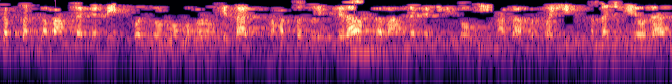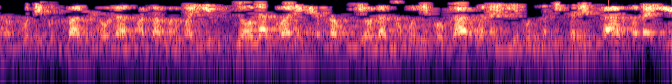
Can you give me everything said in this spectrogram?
شفقت کا معاملہ کرنے اور چھوٹوں کو بڑوں کے ساتھ محبت اور احترام کا معاملہ کرنے کی توفیق عطا فرمائیے۔ اللہ جو بھی اولاد ان کو نیک استاد اولاد عطا فرمائیے۔ جو اولاد والے ہیں، اللہ ان کی اولادوں کو نیک کار بنائیے مستقی پرہیزگار بنائیے۔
